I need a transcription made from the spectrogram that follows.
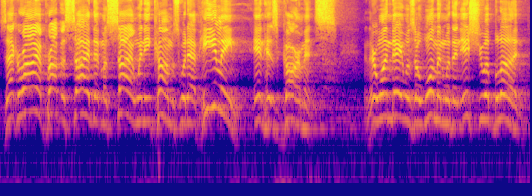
Zechariah prophesied that Messiah, when he comes, would have healing in his garments. And there one day was a woman with an issue of blood,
